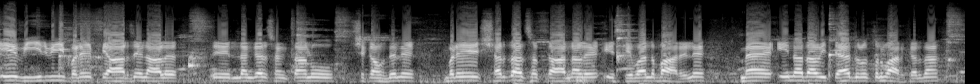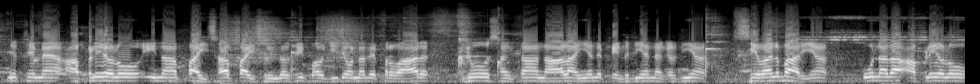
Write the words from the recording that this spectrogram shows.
ਇਹ ਵੀਰ ਵੀ ਬੜੇ ਪਿਆਰ ਦੇ ਨਾਲ ਲੰਗਰ ਸੰਗਤਾਂ ਨੂੰ ਛਕਾਉਂਦੇ ਨੇ। ਬੜੇ ਸ਼ਰਧਾ ਸਤਿਕਾਰ ਨਾਲ ਇਹ ਸੇਵਾ ਨਿਭਾ ਰਹੇ ਨੇ। ਮੈਂ ਇਹਨਾਂ ਦਾ ਵੀ ਤਹਿ ਦਿਲੋਂ ਧੰਨਵਾਦ ਕਰਦਾ, ਜਿੱਥੇ ਮੈਂ ਆਪਣੇ ਵੱਲੋਂ ਇਹਨਾਂ ਭਾਈ ਸਾਹਿਬ, ਭਾਈ ਸੁਰਿੰਦਰ ਸਿੰਘ ਫੌਜੀ ਤੇ ਉਹਨਾਂ ਦੇ ਪਰਿਵਾਰ, ਜੋ ਸੰਗਤਾਂ ਨਾਲ ਆਈਆਂ ਨੇ, ਪਿੰਡ ਦੀਆਂ, ਨਗਰ ਦੀਆਂ, ਸੇਵਾ ਨਿਭਾ ਰਹੀਆਂ, ਉਹਨਾਂ ਦਾ ਆਪਣੇ ਵੱਲੋਂ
